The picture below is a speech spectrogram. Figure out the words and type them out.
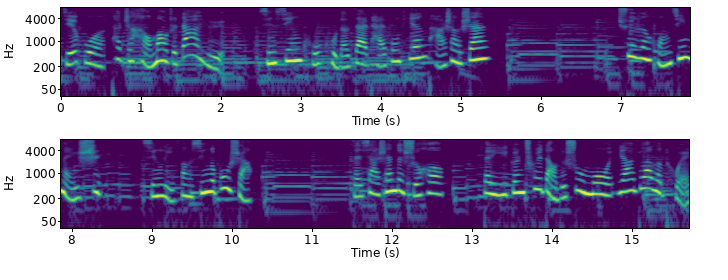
结果他只好冒着大雨，辛辛苦苦的在台风天爬上山，确认黄金没事，心里放心了不少。在下山的时候，被一根吹倒的树木压断了腿，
